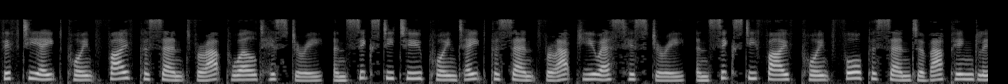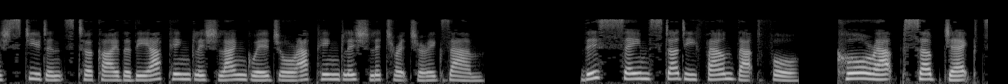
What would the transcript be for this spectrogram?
58.5% for AP World History, and 62.8% for AP US History, and 65.4% of AP English students took either the AP English Language or AP English Literature exam. This same study found that for core AP subjects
